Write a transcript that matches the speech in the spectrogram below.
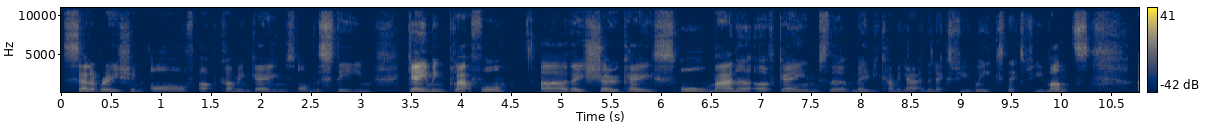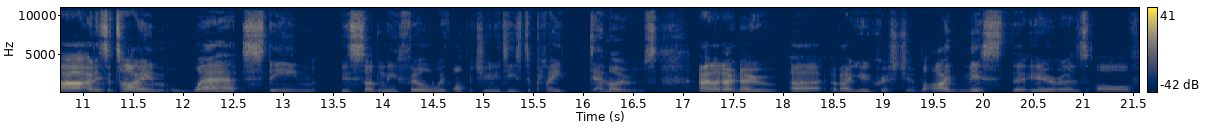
celebration of upcoming games on the Steam gaming platform. Uh, they showcase all manner of games that may be coming out in the next few weeks, next few months, uh, and it's a time where Steam is suddenly filled with opportunities to play demos. And I don't know uh, about you, Christian, but I miss the eras of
